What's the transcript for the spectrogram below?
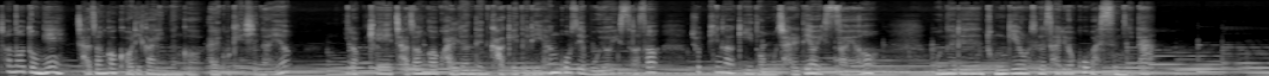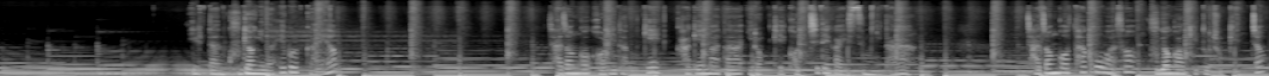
천호동에 자전거 거리가 있는 거 알고 계시나요? 이렇게 자전거 관련된 가게들이 한 곳에 모여 있어서 쇼핑하기 너무 잘 되어 있어요. 오늘은 동계옷을 사려고 왔습니다. 일단 구경이나 해볼까요? 자전거 거리답게 가게마다 이렇게 거치대가 있습니다. 자전거 타고 와서 구경하기도 좋겠죠?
